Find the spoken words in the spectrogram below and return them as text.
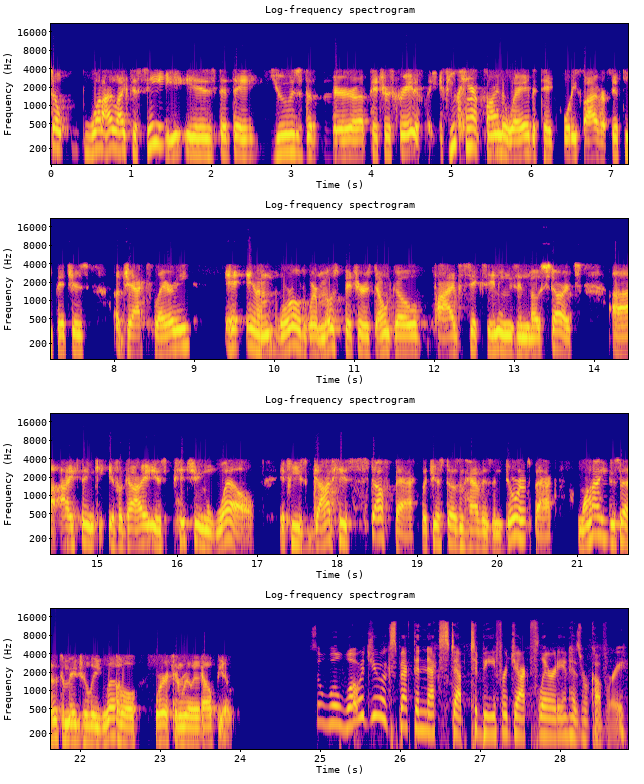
so what I like to see is that they use the, their uh, pitchers creatively. If you can't find a way to take 45 or 50 pitches of Jack Flaherty in a world where most pitchers don't go five, six innings in most starts, uh, I think if a guy is pitching well, if he's got his stuff back but just doesn't have his endurance back, why not use that at the major league level where it can really help you? So, well, what would you expect the next step to be for Jack Flaherty in his recovery?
